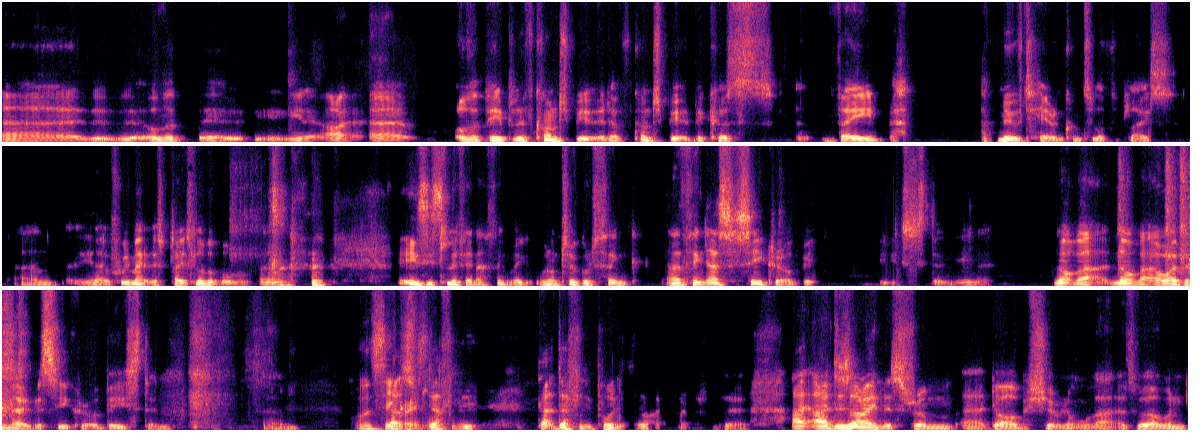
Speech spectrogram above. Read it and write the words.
uh, other you know I, uh, other people who've contributed have contributed because they have moved here and come to love the place. And you know, if we make this place livable, uh, easy to live in, I think we're onto a good thing. And I think that's the secret of Beeston. You know, not that not that I'll ever know the secret of Beeston. Um, Well, the secret that's definitely that definitely points in the right direction. to it. I, I designed this from uh, Derbyshire and all that as well, and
